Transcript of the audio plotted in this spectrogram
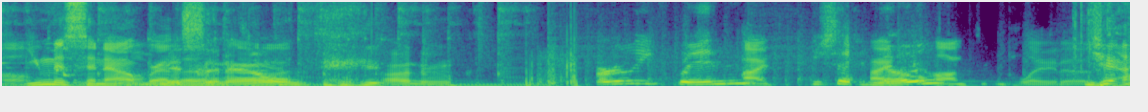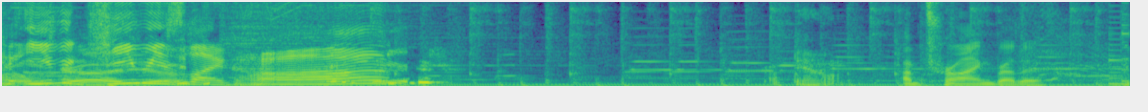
Oh, You missing out, brother. Missing out. I do. Harley Quinn? I- you said I no? contemplated. Yeah, Oh even God, Kiwi's yeah. like, huh? Calm down. I'm trying, brother.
